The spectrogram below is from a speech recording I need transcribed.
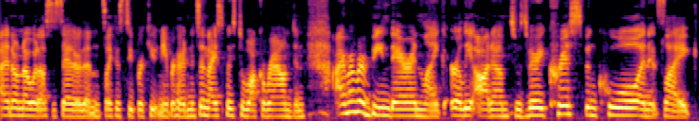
I don't know what else to say other than it's like a super cute neighborhood and it's a nice place to walk around. And I remember being there in like early autumn, so it was very crisp and cool. And it's like,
